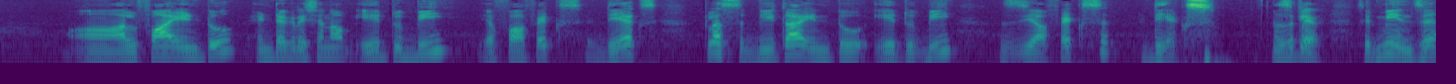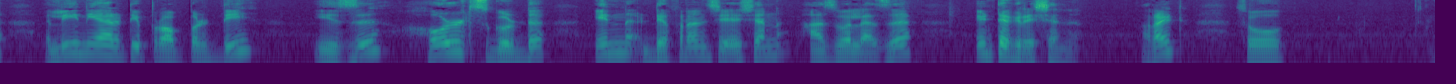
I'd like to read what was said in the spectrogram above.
alpha into integration of a to b f of x dx plus beta into a to b z of x dx. Is it clear? So, it means linearity property is holds good in differentiation as well as uh, integration right. So,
